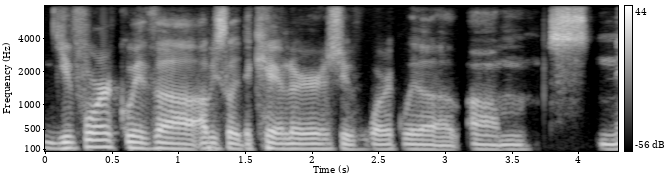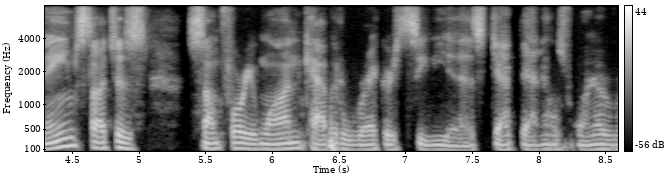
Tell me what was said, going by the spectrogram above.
you've worked with uh, obviously the Killers. You've worked with uh, um, names such as Sum 41, Capitol Records, CBS, Jack Daniels, Warner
